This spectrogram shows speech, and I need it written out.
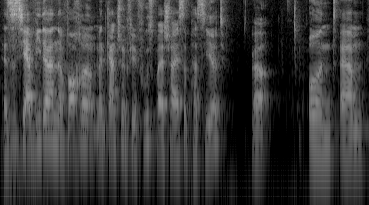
es ist ja wieder eine Woche mit ganz schön viel Fußballscheiße passiert. Ja. Und ähm,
